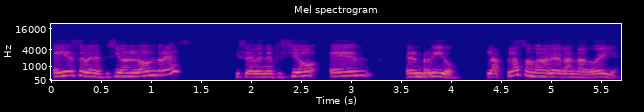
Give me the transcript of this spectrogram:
Ella se benefició en Londres y se benefició en, en Río. La plaza no la había ganado ella.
